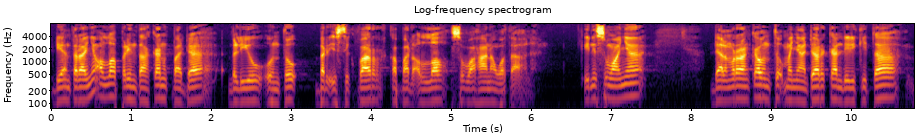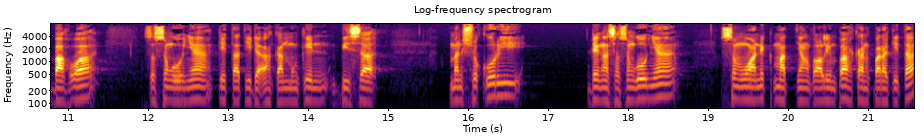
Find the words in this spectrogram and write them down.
Di antaranya Allah perintahkan kepada beliau untuk beristighfar kepada Allah Subhanahu wa taala. Ini semuanya dalam rangka untuk menyadarkan diri kita bahwa sesungguhnya kita tidak akan mungkin bisa mensyukuri dengan sesungguhnya semua nikmat yang telah limpahkan kepada kita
